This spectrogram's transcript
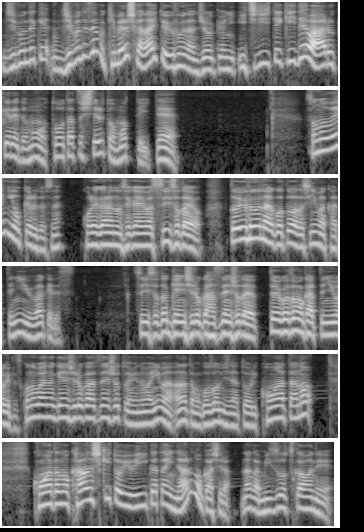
自分でけ、自分で全部決めるしかないというふうな状況に一時的ではあるけれども、到達してると思っていて、その上におけるですね、これからの世界は水素だよ。というふうなことを私今勝手に言うわけです。水素と原子力発電所だよ。ということも勝手に言うわけです。この場合の原子力発電所というのは今あなたもご存知な通り小型の小型の鑑識という言い方になるのかしら。なんか水を使わね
